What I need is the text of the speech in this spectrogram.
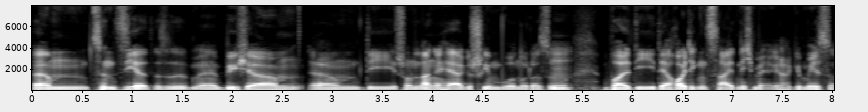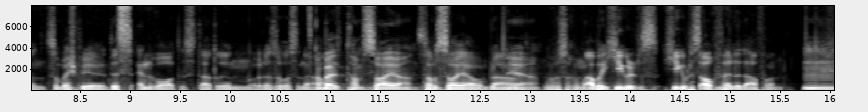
ähm, zensiert. Also äh, Bücher, ähm, die schon lange her geschrieben wurden oder so, Mhm. weil die der heutigen Zeit nicht mehr äh, gemäß sind. Zum Beispiel das N-Wort ist da drin oder sowas in der Art. Aber Tom Sawyer und so. Tom Sawyer und bla Ja. und was auch immer. Aber hier gibt es, hier gibt es auch Fälle davon. Mm.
